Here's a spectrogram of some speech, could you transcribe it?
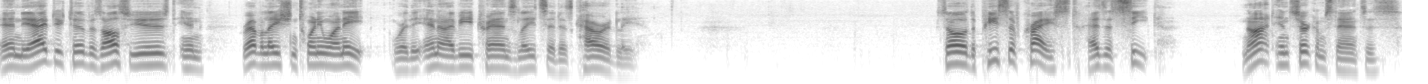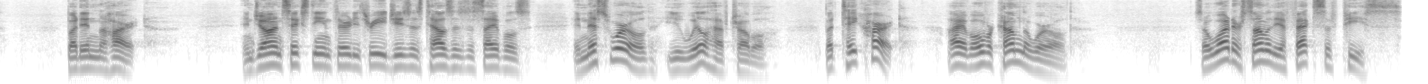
And the adjective is also used in Revelation 21 8, where the NIV translates it as cowardly. So the peace of Christ has its seat not in circumstances, but in the heart. In John 16 33, Jesus tells his disciples, In this world you will have trouble, but take heart, I have overcome the world. So, what are some of the effects of peace?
